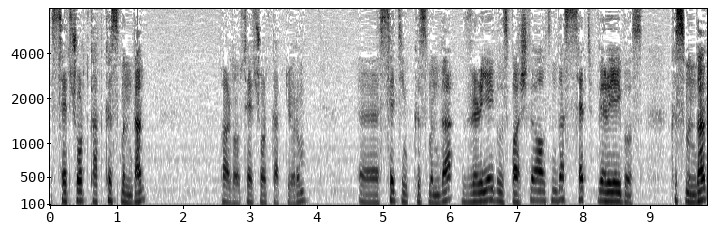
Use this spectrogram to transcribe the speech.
set shortcut kısmından pardon set shortcut diyorum. Eee, setting kısmında variables başlığı altında set variables kısmından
